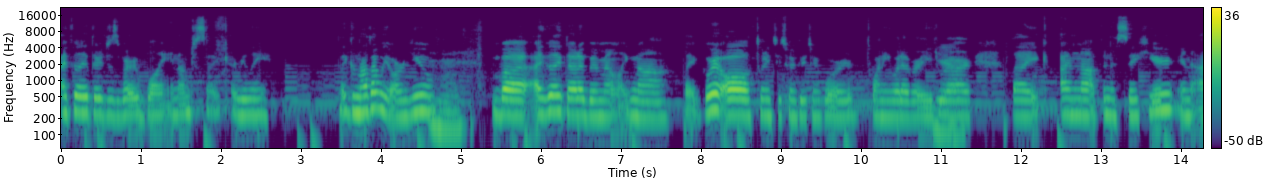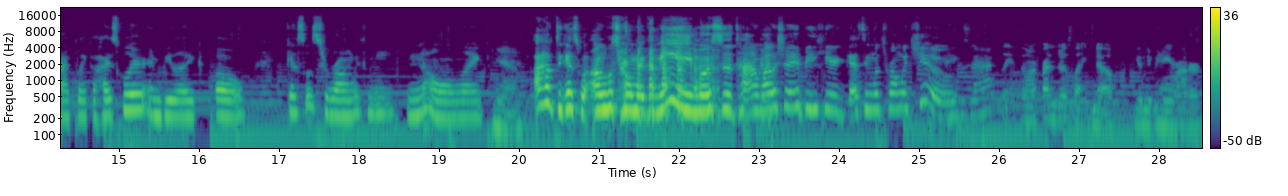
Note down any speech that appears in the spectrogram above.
I feel like they're just very blunt, and I'm just like, I really like not that we argue, mm-hmm. but I feel like that would have been meant like, nah, like we're all 22, 23, 24, 20, whatever age yeah. we are. Like, I'm not gonna sit here and act like a high schooler and be like, oh, guess what's wrong with me? No, like yeah. I have to guess what uh, what's wrong with me most of the time. Why should I be here guessing what's wrong with you? Exactly. So my friends are just like, no, you don't need to be hanging around her.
